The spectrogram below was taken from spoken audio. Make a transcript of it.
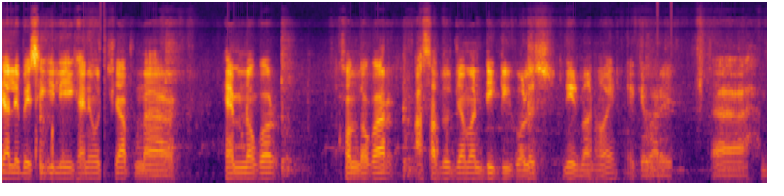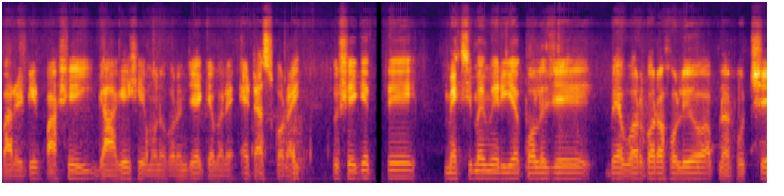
সালে বেসিক্যালি এখানে হচ্ছে আপনার হেমনগর, খন্দকার আসাদুজ্জামান ডিগ্রি কলেজ নির্মাণ হয়। একেবারে বাড়িটির পাশেই গাগে সে মনে করেন যে একেবারে অ্যাটাচ করায় তো সেক্ষেত্রে ম্যাক্সিমাম এরিয়া কলেজে ব্যবহার করা হলেও আপনার হচ্ছে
